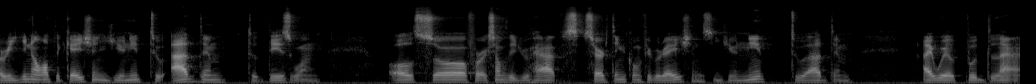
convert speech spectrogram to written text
original application, you need to add them to this one. Also, for example, if you have certain configurations, you need to add them. I will put the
